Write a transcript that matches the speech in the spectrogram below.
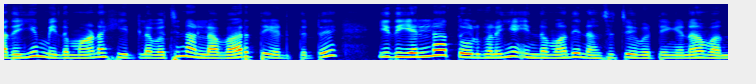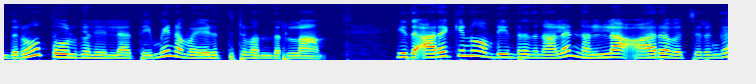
அதையும் மிதமான ஹீட்டில் வச்சு நல்லா வறுத்து எடுத்துட்டு இது எல்லா தோள்களையும் இந்த மாதிரி நசிச்சு விட்டிங்கன்னா வந்துடும் தோள்கள் எல்லாத்தையுமே நம்ம எடுத்துகிட்டு வந்துடலாம் இது அரைக்கணும் அப்படின்றதுனால நல்லா ஆற வச்சுருங்க.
